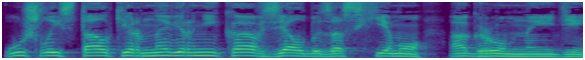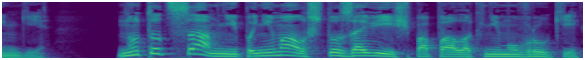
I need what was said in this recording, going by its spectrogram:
ушлый сталкер наверняка взял бы за схему огромные деньги. Но тот сам не понимал, что за вещь попала к нему в руки,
